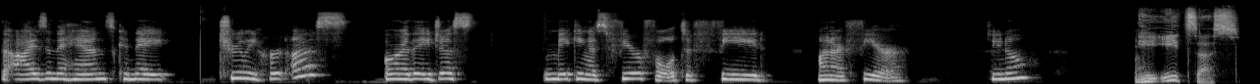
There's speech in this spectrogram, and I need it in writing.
the eyes and the hands, can they truly hurt us? Or are they just making us fearful to feed on our fear? Do you know? He eats us.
